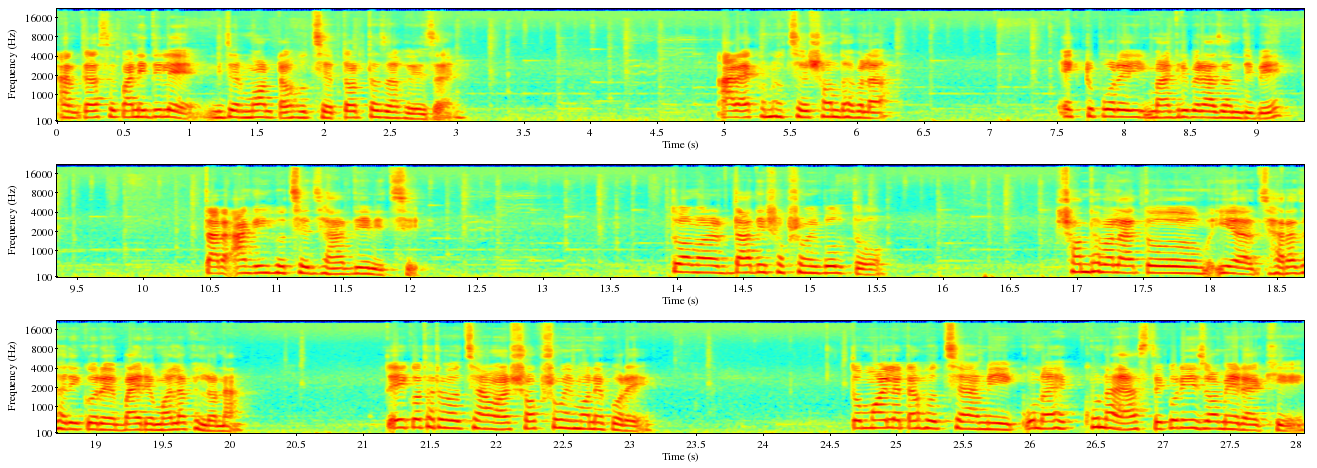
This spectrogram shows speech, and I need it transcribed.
আর গাছে পানি দিলে নিজের মনটা হচ্ছে তরতাজা হয়ে যায়। আর এখন হচ্ছে সন্ধ্যাবেলা। একটু পরেই মাগরিবের আজান দিবে। তার আগেই হচ্ছে ঝাড় দিয়ে নিচ্ছি। তো আমার দাদি সবসময় বলতো, সন্ধ্যাবেলা এত ইয়া ঝাড়াঝাড়ি করে বাইরে ময়লা ফেলো না। তো এই কথাটা হচ্ছে আমার সবসময় মনে পড়ে। তো ময়লাটা হচ্ছে আমি কোনায় কোনায় আস্তে করেই জমে রাখি।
